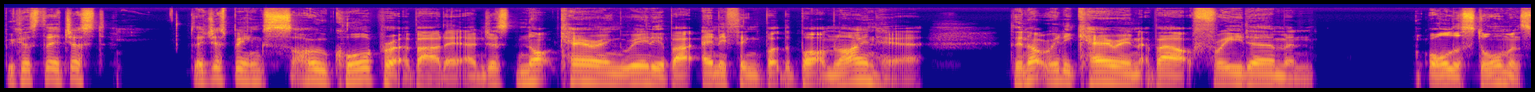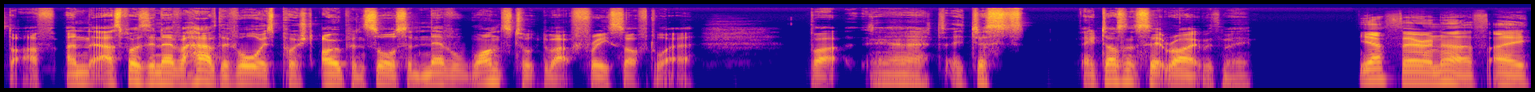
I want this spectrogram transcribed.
because they're just, they're just being so corporate about it and just not caring really about anything but the bottom line here. They're not really caring about freedom and all the storm and stuff. And I suppose they never have. They've always pushed open source and never once talked about free software. But yeah, it just it doesn't sit right with me. Yeah, fair enough. I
